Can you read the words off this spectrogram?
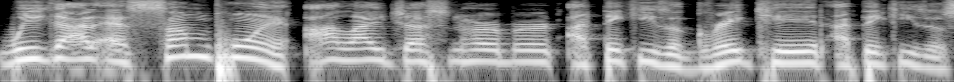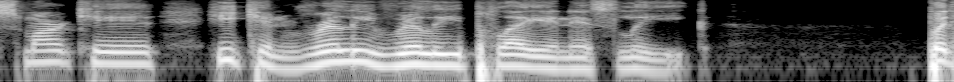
we got at some point. I like Justin Herbert. I think he's a great kid. I think he's a smart kid. He can really, really play in this league. But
